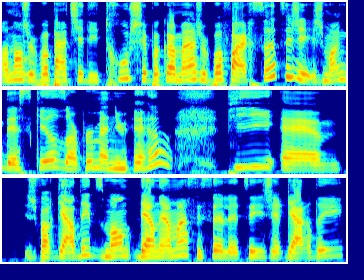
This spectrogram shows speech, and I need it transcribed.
oh non je veux pas patcher des trous je sais pas comment je veux pas faire ça tu sais je manque de skills un peu manuels puis euh, je vais regarder du monde. Dernièrement, c'est ça, là, tu sais, j'ai regardé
